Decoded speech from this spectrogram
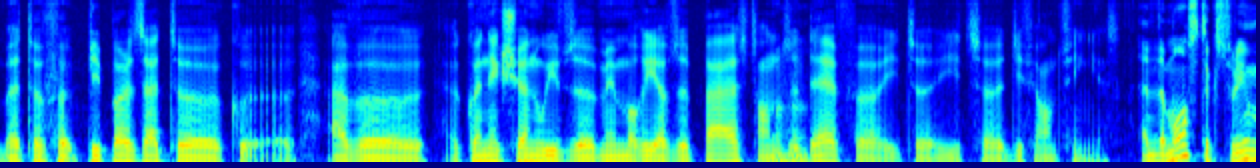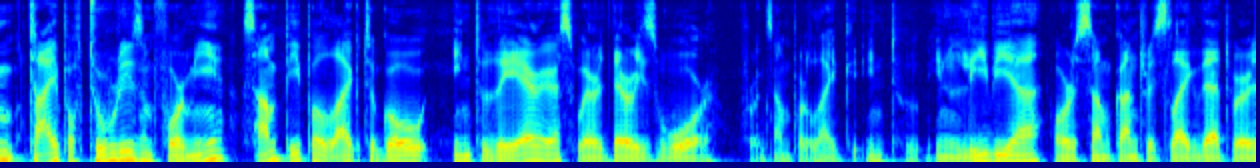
But uh, for people that have uh, a connection with the memory of the past and the Mhm. death, uh, it's uh, it's a different thing. Yes. And the most extreme type of tourism for me, some people like to go into the areas where there is war. For example, like into in Libya or some countries like that, where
